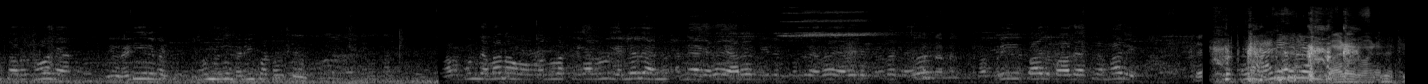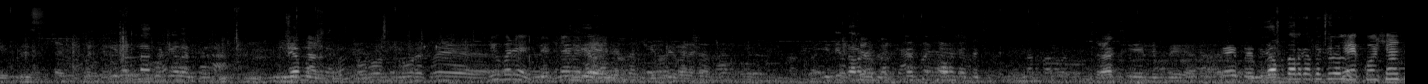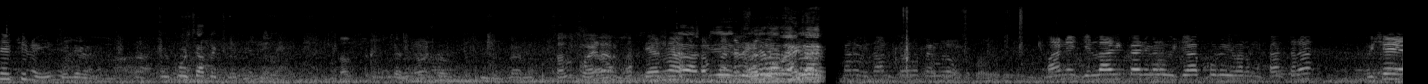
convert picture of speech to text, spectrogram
ನೀವು ರೆಡಿ ಇರಬೇಕು ಸುಮ್ಮನೆ ರೆಡಿ ಕೊಟ್ಟು ಹೋಗ್ತೀವಿ ಅದ್ರ ಮುಂದೆಲ್ಲ ನಾವು ಒಂದು ತಿರುಗಾಡಲು ಎಲ್ಲೆಲ್ಲಿ ಅನ್ ಅನ್ಯಾಯ ಆಗಿದೆ ಯಾರ್ಯಾರು ನೀರಿನ ತೊಂದರೆ ಅದ ಯಾರ್ಯಾರು ನಾವು ಫ್ರೀಪಾಗಿ ಪಾದಯಾತ್ರೆ ಮಾಡಿ ಈರಣ್ಣ ಗುಡ್ಡಗಳ ಅಂತ ಇದೇ ಮನುಷ್ಯರು. ಇಲ್ಲಿ ತಾಲೂಕು ತಾಲೂಕು ಅಧ್ಯಕ್ಷರು. ಏ, ಬಿಜಾಪುರ ತಾಲೂಕು ಅಧ್ಯಕ್ಷರು ಇಲ್ಲ? ಕೋಶಾಧ್ಯಕ್ಷರು ಈ ಕೋಶಾಧ್ಯಕ್ಷರು ವಿಧಾನಸೌಧ ಬೆಂಗಳೂರು ಮಾನ್ಯ ಜಿಲ್ಲಾಧಿಕಾರಿಗಳು ವಿಜಯಪುರ ಇವರ ಮುಖಾಂತರ ವಿಷಯ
